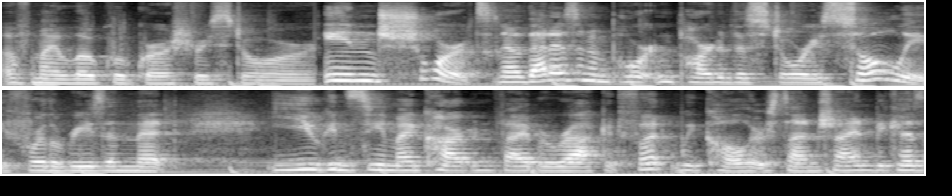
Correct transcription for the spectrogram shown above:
of my local grocery store in shorts. Now that is an important part of the story solely for the reason that you can see my carbon fiber rocket foot. We call her Sunshine because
